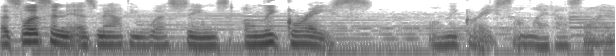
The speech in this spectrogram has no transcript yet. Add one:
Let's listen as Matthew West sings Only Grace, Only Grace on Lighthouse Live.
